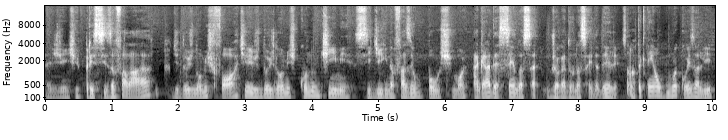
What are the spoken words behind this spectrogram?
A gente precisa falar de dois nomes fortes, dois nomes quando um time se digna fazer um post agradecendo o jogador na saída dele, você nota que tem alguma coisa ali.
